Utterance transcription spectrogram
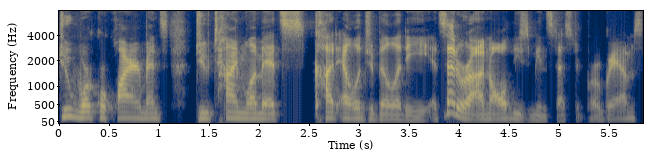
do work requirements, do time limits, cut eligibility, et cetera, on all these means tested programs.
